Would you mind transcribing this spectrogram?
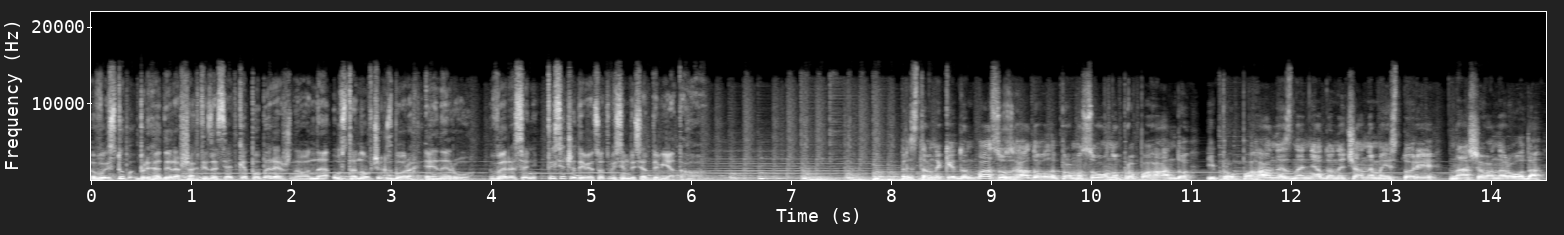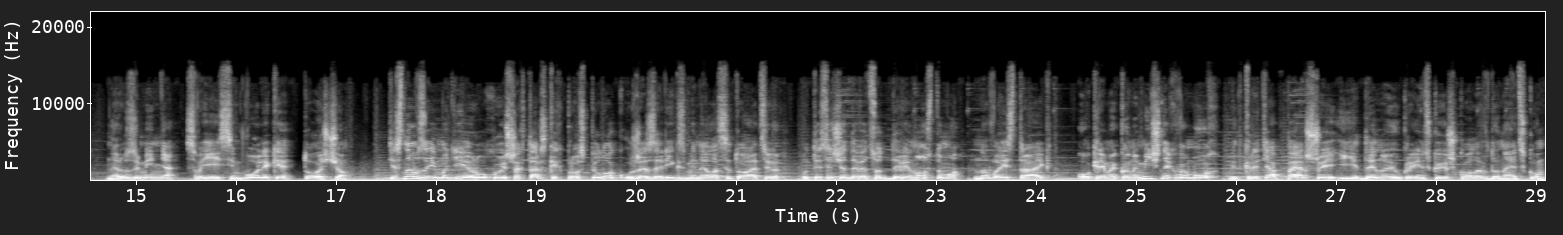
Виступ бригадира шахти Засядька Побережного на установчих зборах ЕНРУ. Вересень 1989-го. Представники Донбасу згадували про масовану пропаганду і про погане знання донечанами історії нашого народа, нерозуміння своєї символіки тощо. Тісна взаємодія руху і шахтарських профспілок уже за рік змінила ситуацію. У 1990-му новий страйк. Окрім економічних вимог, відкриття першої і єдиної української школи в Донецьку.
